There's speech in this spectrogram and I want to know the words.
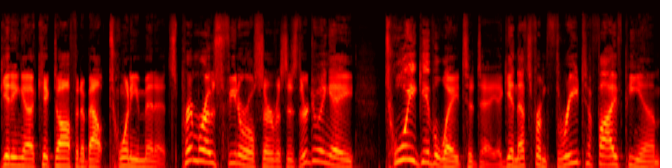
getting uh, kicked off in about twenty minutes. Primrose Funeral Services they're doing a toy giveaway today. Again, that's from three to five p.m.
